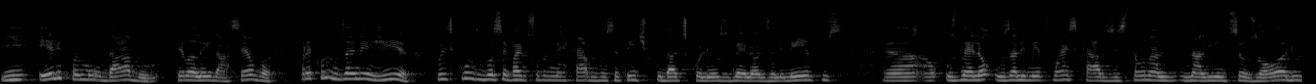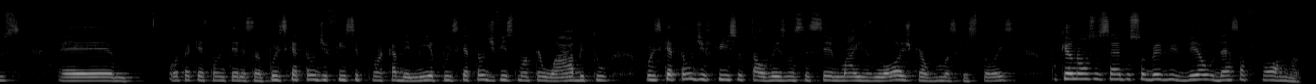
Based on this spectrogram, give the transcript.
e ele foi moldado pela lei da selva para economizar energia. Por isso, quando você vai no supermercado, você tem dificuldade de escolher os melhores alimentos. Uh, os, melhor, os alimentos mais caros estão na, na linha dos seus olhos. É, outra questão interessante, por isso que é tão difícil para uma academia, por isso que é tão difícil manter um hábito, por isso que é tão difícil talvez você ser mais lógico em algumas questões, porque o nosso cérebro sobreviveu dessa forma.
